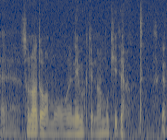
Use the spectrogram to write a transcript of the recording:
えー、その後はもう俺眠くて何も聞いてなかったんですけど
